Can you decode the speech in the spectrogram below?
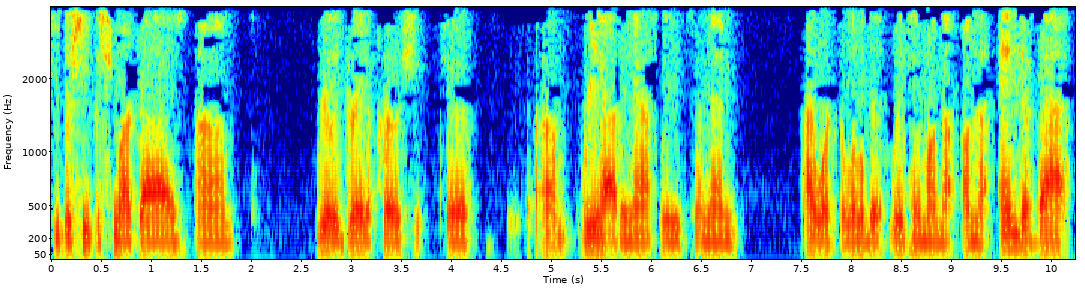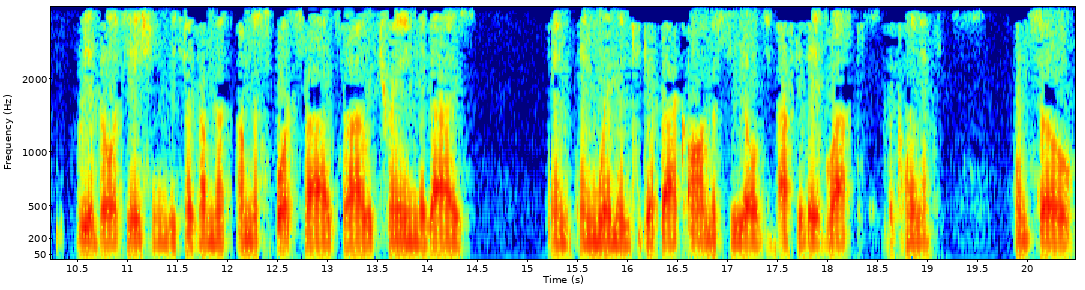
super, super smart guy. Um, really great approach to um, rehabbing athletes, and then I worked a little bit with him on the on the end of that rehabilitation because I'm the I'm the sports side, so I would train the guys and and women to get back on the field after they've left the clinic, and so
